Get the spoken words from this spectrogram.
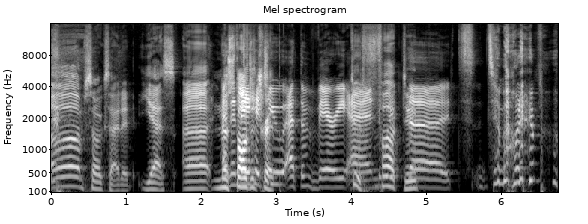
Oh, I'm so excited. Yes. Uh, and then they hit trip. you at the very end fuck, with dude. the t- Timon and Pumbaa.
